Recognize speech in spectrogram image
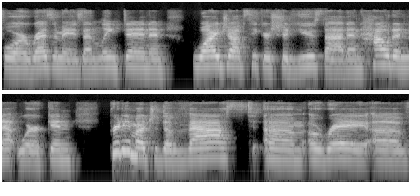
for resumes and linkedin and why job seekers should use that and how to network and pretty much the vast um, array of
